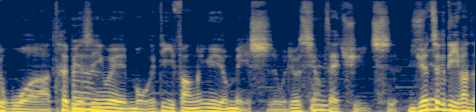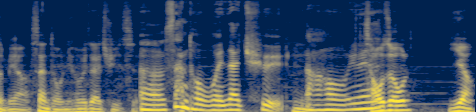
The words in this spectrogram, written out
我、啊、特别是因为某个地方、嗯、因为有美食，我就想再去一次。嗯、你觉得这个地方怎么样？汕头你会不会再去一次？呃，汕头我会再去，嗯、然后因为潮州一样。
